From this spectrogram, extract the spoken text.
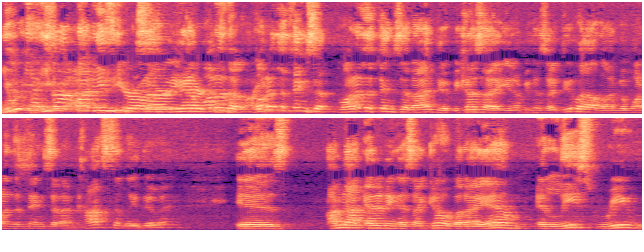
You yeah, you got a lot easier on So you know, one of the one of the things that one of the things that I do because I you know because I do outline, but one of the things that I'm constantly doing is I'm not editing as I go, but I am at least re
